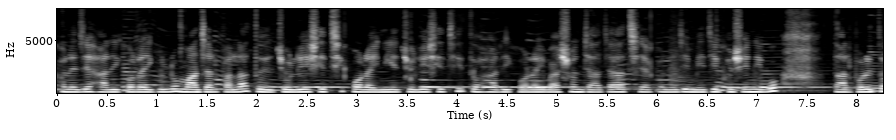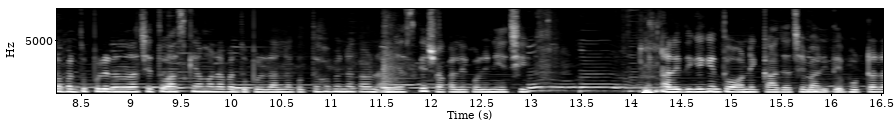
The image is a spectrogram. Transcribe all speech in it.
এখন এই যে, হাঁড়ি কড়াইগুলো, মাজার পালা, তো চলে এসেছি, কড়াই নিয়ে চলে এসেছি। তো হাঁড়ি, কড়াই, বাসন যা যা আছে, এখন এই যে, মেজে খসে নিব। তারপরে তো আবার দুপুরে রান্না আছে। তো আজকে আমার আবার দুপুরে রান্না করতে হবে না, কারণ আমি আজকে সকালে করে নিয়েছি আর এদিকে কিন্তু অনেক কাজ আছে, বাড়িতে ভুট্টার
